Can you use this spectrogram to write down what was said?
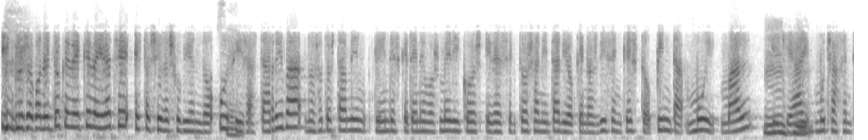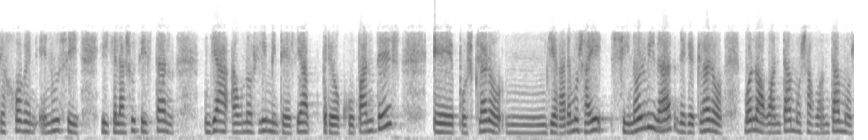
incluso con el toque de queda, Irache, esto sigue subiendo. UCIs hasta arriba, nosotros también, clientes que tenemos médicos y del sector sanitario que nos dicen que esto pinta muy mal y que hay mucha gente joven en UCI y que las UCI están ya a unos límites ya preocupantes, eh, pues claro, mm, llegaremos ahí, sin olvidar de que, claro, bueno, aguantar aguantamos, aguantamos.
